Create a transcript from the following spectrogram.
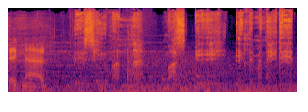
He big mad. This human must be eliminated.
